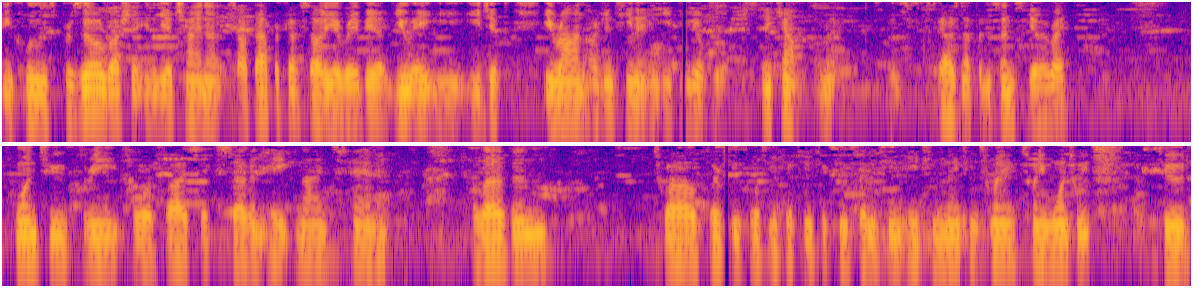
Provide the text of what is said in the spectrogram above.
includes Brazil, Russia, India, China, South Africa, Saudi Arabia, UAE, Egypt, Iran, Argentina, and Ethiopia. Let me count. This guy's not putting the sentence together right. 1, 2, 3, 4, 5, 6, 7, 8, 9, 10, 11, 12, 13, 14, 15, 16, 17, 18, 19, 20, 21, 20. Dude,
